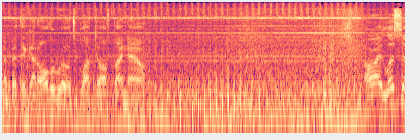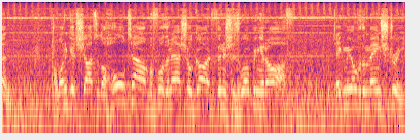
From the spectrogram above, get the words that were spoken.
I bet they got all the roads blocked off by now. All right, listen. I want to get shots of the whole town before the National Guard finishes roping it off. Take me over the main street.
